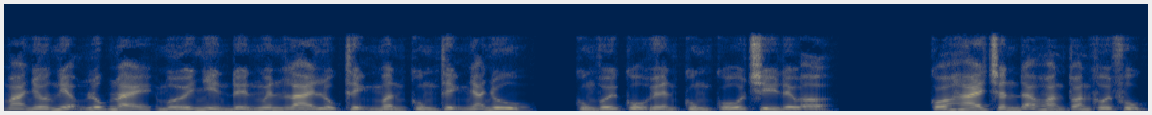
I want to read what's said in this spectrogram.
mà nhớ nghiệm lúc này mới nhìn đến nguyên lai lục thịnh mân cùng thịnh nhã nhu, cùng với cổ huyền cùng cố trì đều ở. Có hai chân đã hoàn toàn khôi phục,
